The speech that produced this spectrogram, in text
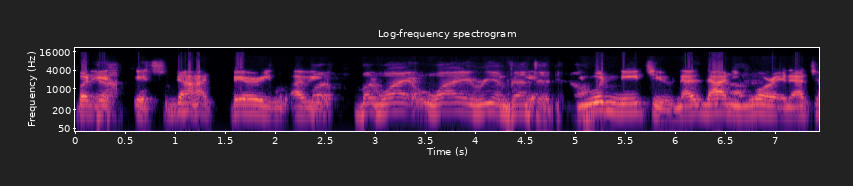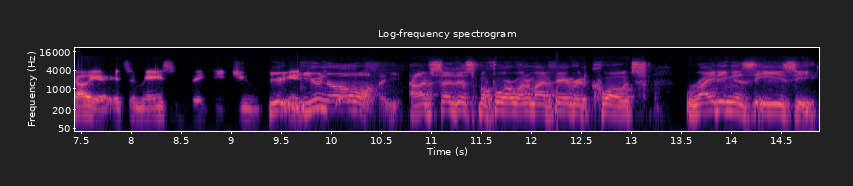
but yeah. it, it's not very I mean but, but why why reinvent yeah, it? You, know? you, wouldn't need to, not not anymore. And I tell you, it's amazing. Did you, you you know, I've said this before. One of my favorite quotes: "Writing is easy.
